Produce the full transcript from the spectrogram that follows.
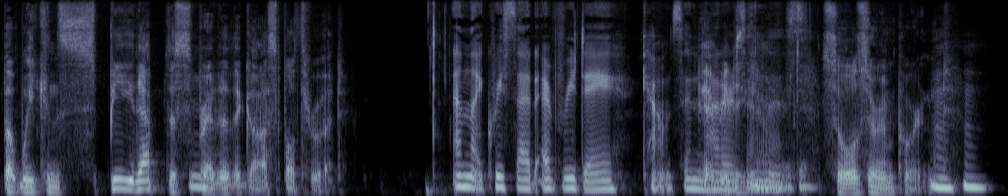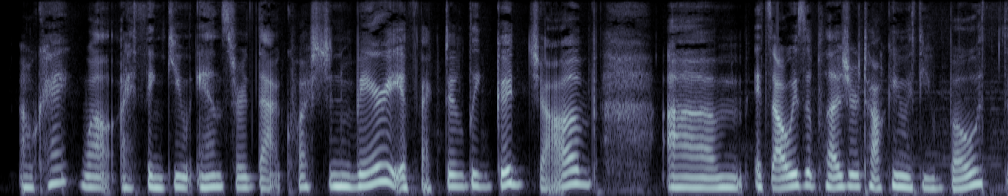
but we can speed up the spread mm. of the gospel through it. And like we said, every day counts and matters in this. Souls are important. Mm-hmm. Okay, well, I think you answered that question very effectively. Good job. Um, it's always a pleasure talking with you both.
